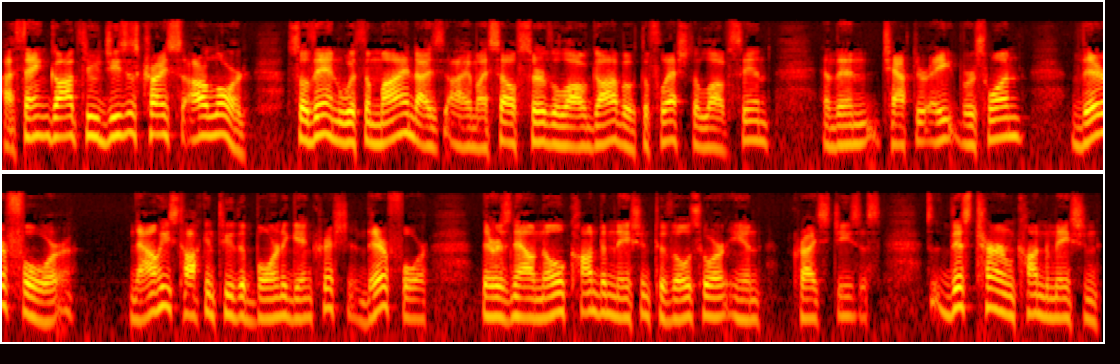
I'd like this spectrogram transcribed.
I thank God through Jesus Christ our Lord so then, with the mind, I, I, myself serve the law of God, but with the flesh, the law of sin. And then, chapter 8, verse 1 Therefore, now he's talking to the born again Christian. Therefore, there is now no condemnation to those who are in Christ Jesus. This term, condemnation,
